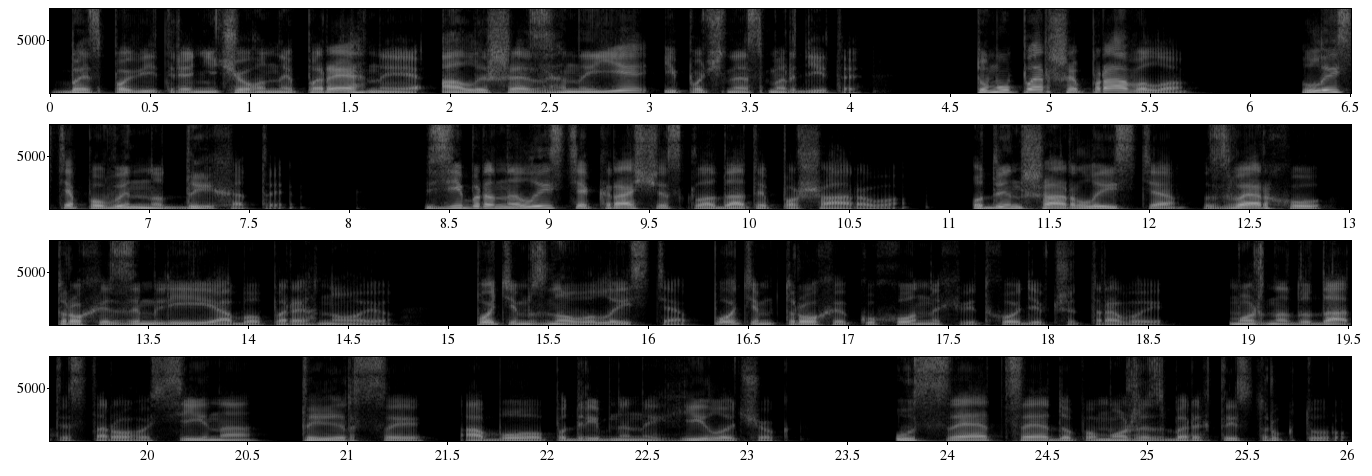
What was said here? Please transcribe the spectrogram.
Без повітря нічого не перегниє, а лише згниє і почне смердіти. Тому перше правило листя повинно дихати. Зібране листя краще складати пошарово. Один шар листя, зверху трохи землі або перегною, потім знову листя, потім трохи кухонних відходів чи трави. Можна додати старого сіна, тирси або подрібнених гілочок. Усе це допоможе зберегти структуру.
